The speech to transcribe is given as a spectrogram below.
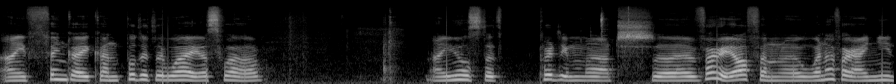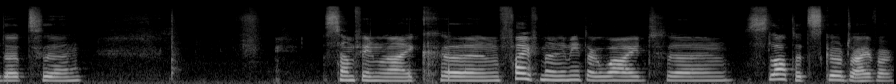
I think I can put it away as well. I used it pretty much uh, very often uh, whenever I needed uh, something like uh, 5 millimeter wide uh, slotted screwdriver.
